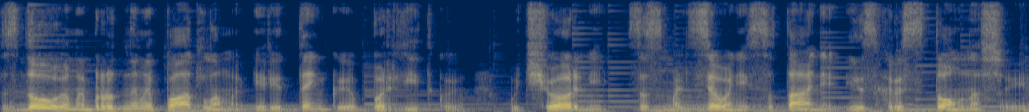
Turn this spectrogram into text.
З довгими брудними патлами і ріденькою борідкою, у чорній, засмальцьованій сутані і з хрестом на шиї.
